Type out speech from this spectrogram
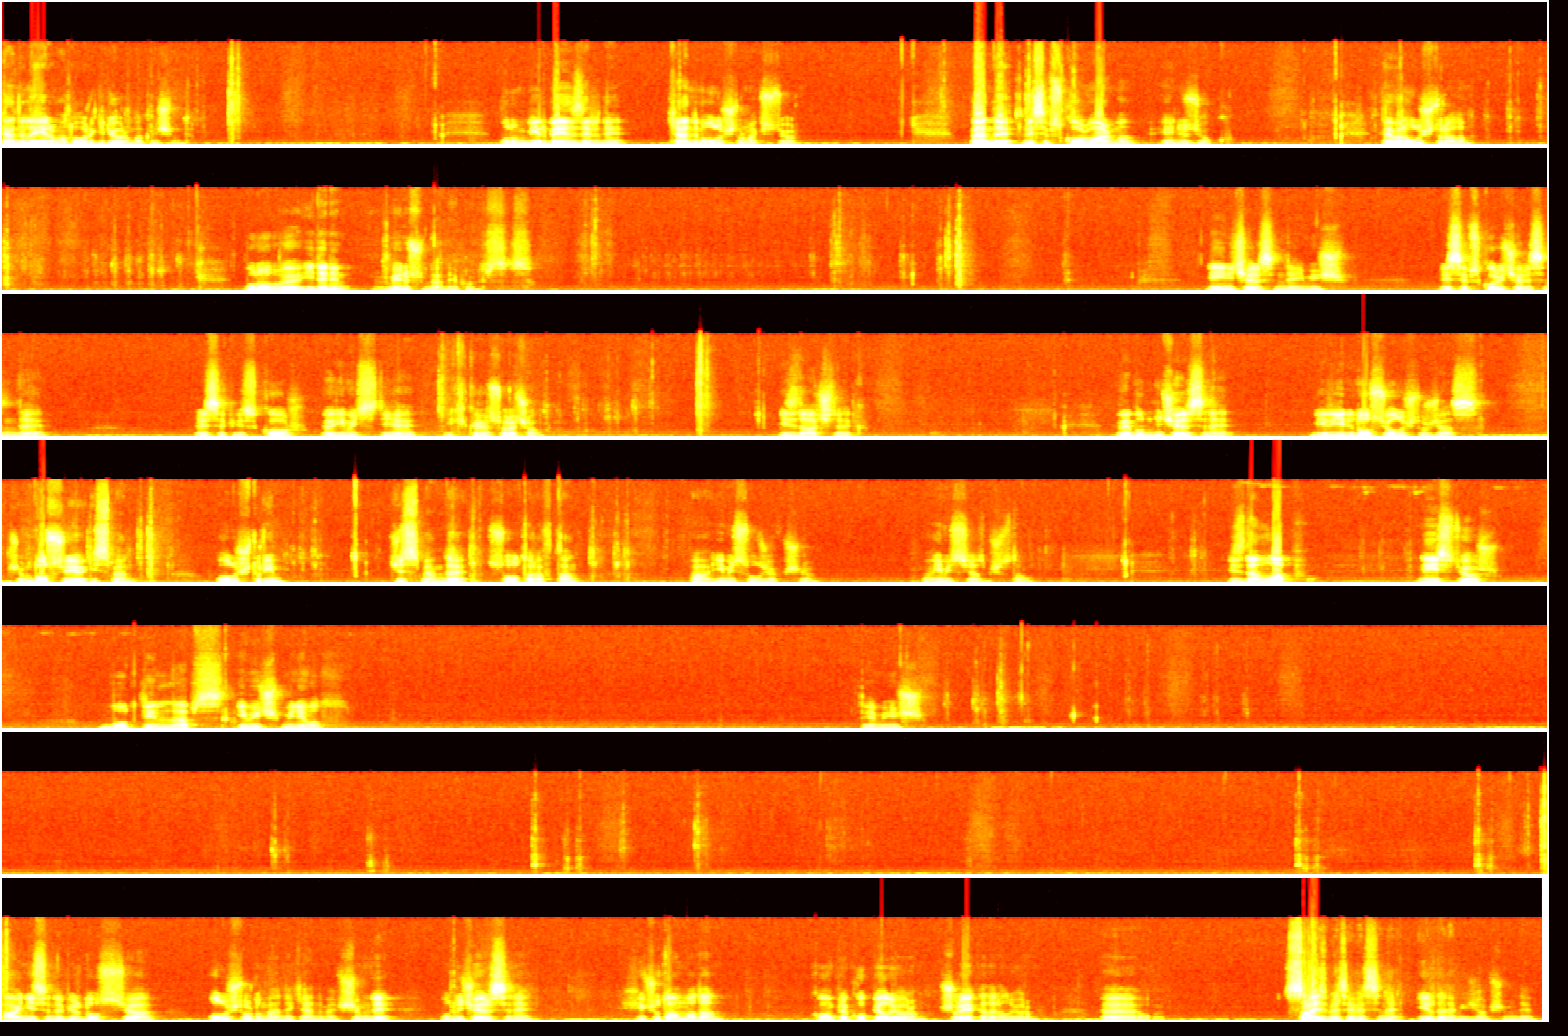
kendi layer'ıma doğru gidiyorum bakın şimdi. Bunun bir benzerini kendime oluşturmak istiyorum. Bende receive score var mı? Henüz yok. Hemen oluşturalım. Bunu e, IDE'nin menüsünden de yapabilirsiniz. Neyin içerisindeymiş? Receive score içerisinde Recipe score ve image diye iki klasör açalım. Biz de açtık. Ve bunun içerisine bir yeni dosya oluşturacağız. Şimdi dosyayı ismen oluşturayım. Cismen de sol taraftan ha, image olacak bir şey. Ha, image yazmışız tamam. Bizden lab ne istiyor? Boolean Labs Image Minimal. Demiş. Aynı isimde bir dosya oluşturdum ben de kendime. Şimdi Bunun içerisine hiç utanmadan komple kopyalıyorum. Şuraya kadar alıyorum. Ee, size meselesini irdelemeyeceğim şimdi.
